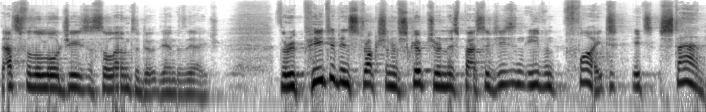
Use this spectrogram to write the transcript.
That's for the Lord Jesus alone to do at the end of the age. The repeated instruction of Scripture in this passage isn't even fight, it's stand.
